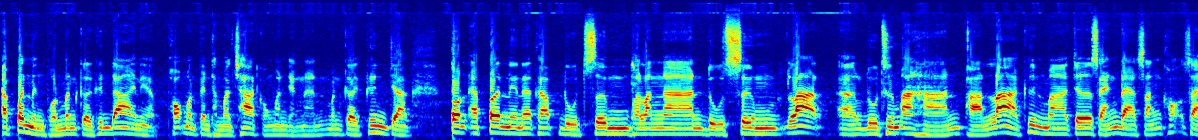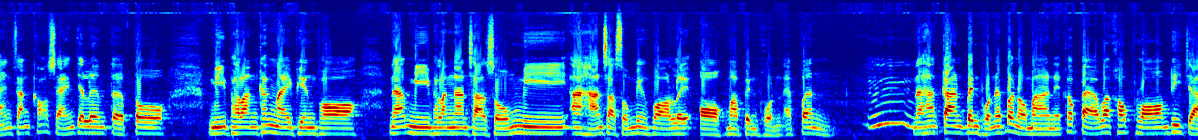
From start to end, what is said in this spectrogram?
แอปเปิลหนึ่งผลมันเกิดขึ้นได้เนี่ยเพราะมันเป็นธรรมชาติของมันอย่างนั้น มันเกิดขึ้นจากต้นแอปเปิลเนี่ยนะครับดูดซึมพลังงาน ดูดซึมลาดอ่าดูดซึมอาหาร ผ่านล่ากขึ้นมาเจอแสงแดดสังเคราะห์แสงสังเคราะห์แสงเจริญเติบโต มีพลังข้างในเพียงพอนะมีพลังงานสะสม มีอาหารสะสมเพียงพอเลยออกมาเป็นผลแอปเปิลอืมนะฮะการเป็นผลแอปเปิลออกมาเนี่ยก็แปลว่าเขาพร้อมที่จะ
